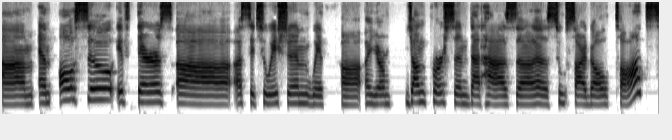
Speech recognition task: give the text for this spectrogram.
Um, and also, if there's uh, a situation with uh, a young, young person that has uh, suicidal thoughts,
